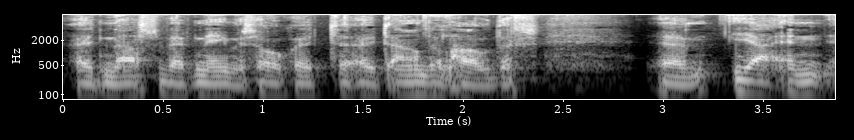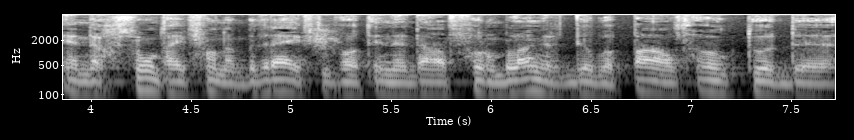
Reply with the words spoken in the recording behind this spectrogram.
uit naast werknemers ook uit, uit aandeelhouders. Um, ja, en, en de gezondheid van een bedrijf die wordt inderdaad voor een belangrijk deel bepaald ook door de,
